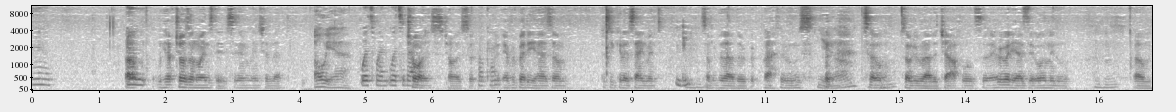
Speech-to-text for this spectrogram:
Yeah. Uh, Um, we have chores on Wednesdays. I didn't mention that. Oh yeah. What's when? What's about? Chores, chores. So Okay. Everybody has um particular assignment. Mhm. Some people have their bathrooms. Yeah. So some people have the chapel. So everybody has their own little hmm um,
